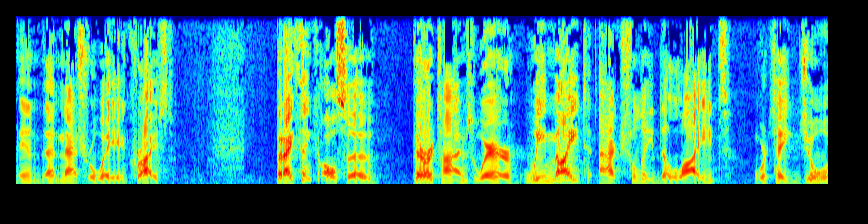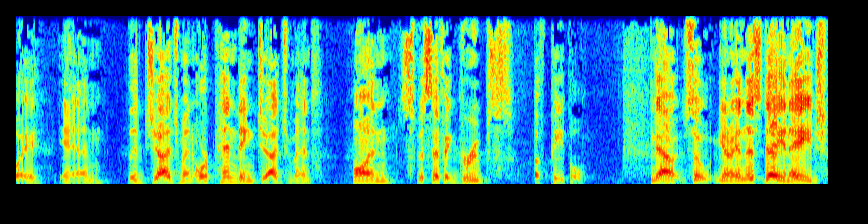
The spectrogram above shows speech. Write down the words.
in that natural way in Christ. But I think also there are times where we might actually delight or take joy in the judgment or pending judgment on specific groups of people. Now, so, you know, in this day and age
